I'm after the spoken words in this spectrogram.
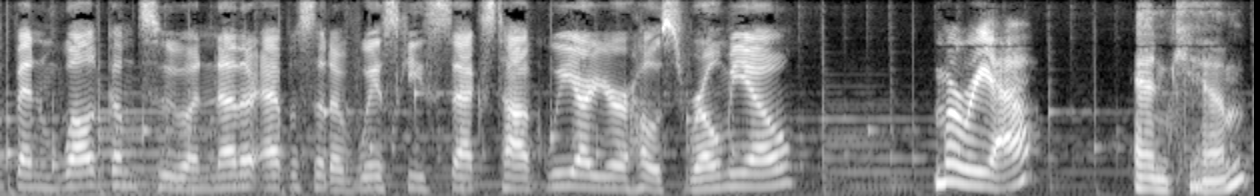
Up, and welcome to another episode of Whiskey Sex Talk. We are your hosts, Romeo. Maria. And Kim.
